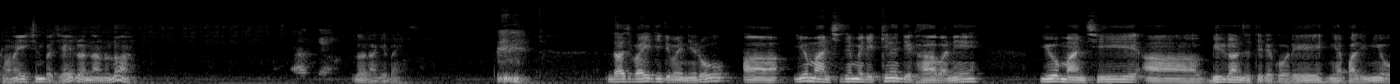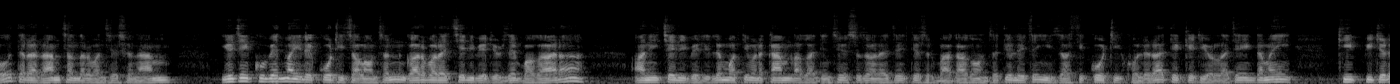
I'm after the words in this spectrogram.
उठाउनु एकछिनपछि है ल नानु ल। ल राखेँ भाइ दाजुभाइ दिदीबहिनीहरू यो मान्छे चाहिँ मैले किन देखाएँ भने यो मान्छे अ, वीरगञ्जतिरको अरे नेपाली नै हो तर रामचन्द्र भन्छ यसको नाम यो चाहिँ कुवेतमा यसले कोठी चलाउँछन् घरबाट चेलीबेटीहरू चाहिँ बगाएर अनि चेलीबेटीले म तिमीलाई काम लगाइदिन्छु। यसो गरेर चाहिँ त्यसरी भगाएको हुन्छ। त्यसले चाहिँ हिजो अस्ति कोठी खोलेर त्यो केटीहरूलाई चाहिँ एकदमै कि पिटेर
